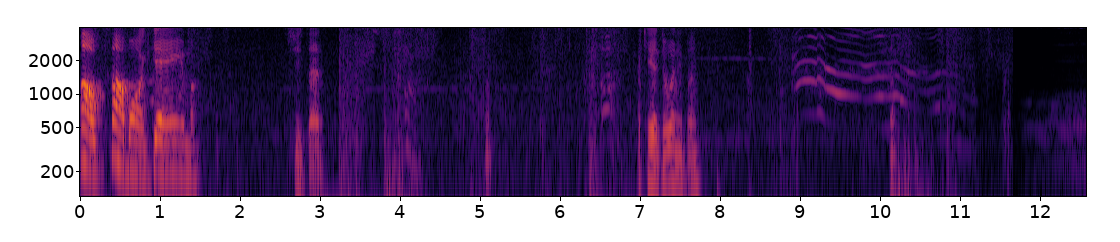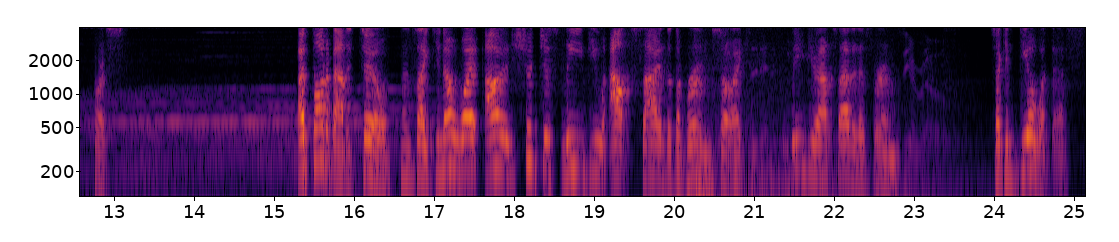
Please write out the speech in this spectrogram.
Oh, come on, game! She's dead. I can't do anything. Of course. I thought about it too. It's like, you know what? I should just leave you outside of the room so I can leave you outside of this room so I can deal with this.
